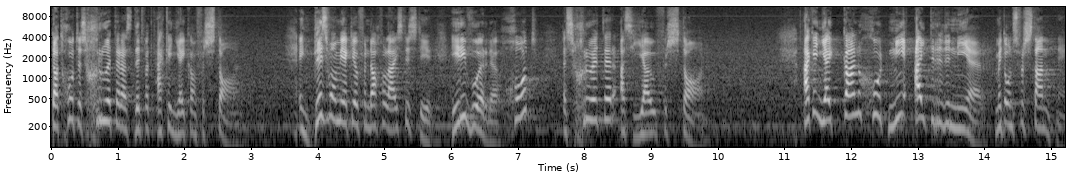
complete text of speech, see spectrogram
dat God is groter as dit wat ek en jy kan verstaan. En dis waarmee ek jou vandag wil huis toe stuur. Hierdie woorde, God is groter as jou verstaan. Ek en jy kan God nie uitredeneer met ons verstand nie.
